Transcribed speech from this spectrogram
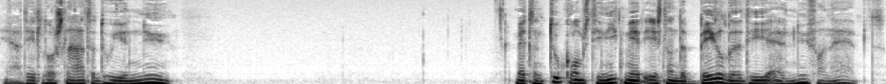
Ja, dit loslaten doe je nu. Met een toekomst die niet meer is dan de beelden die je er nu van hebt.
